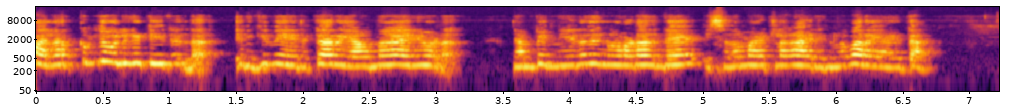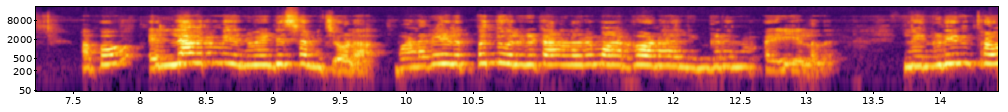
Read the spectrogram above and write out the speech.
പലർക്കും ജോലി കിട്ടിയിട്ടുണ്ട്. എനിക്ക് നേരിട്ട് അറിയാവുന്ന കാര്യമാണ്. ഞാൻ പിന്നീട് നിങ്ങളോട് അതിന്റെ വിശദമായിട്ടുള്ള കാര്യങ്ങൾ പറയാനായിട്ടാണ് അപ്പോൾ എല്ലാവരും ഇതിനു വേണ്ടി ശ്രമിച്ചോളാം വളരെ എളുപ്പം ജോലി കിട്ടാനുള്ള ഒരു മാർഗമാണ് ലിങ്ക്ഡിൻ വഴിയുള്ളത്. ലിങ്ക്ഡിൻ ത്രോ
